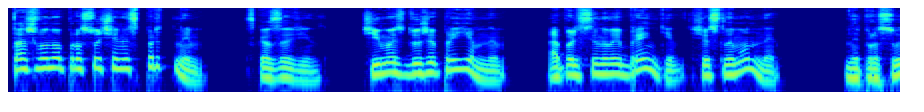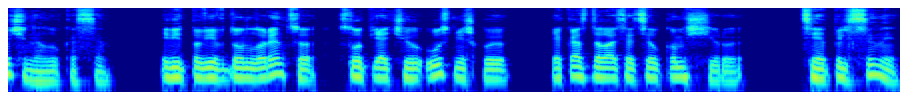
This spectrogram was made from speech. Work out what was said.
Та ж воно просочене спиртним, сказав він, чимось дуже приємним. Апельсиновий бренді, щось лимонне. Не просочене, Лукасе, відповів Дон Лоренцо слоп'ячою усмішкою, яка здалася цілком щирою. Ці апельсини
